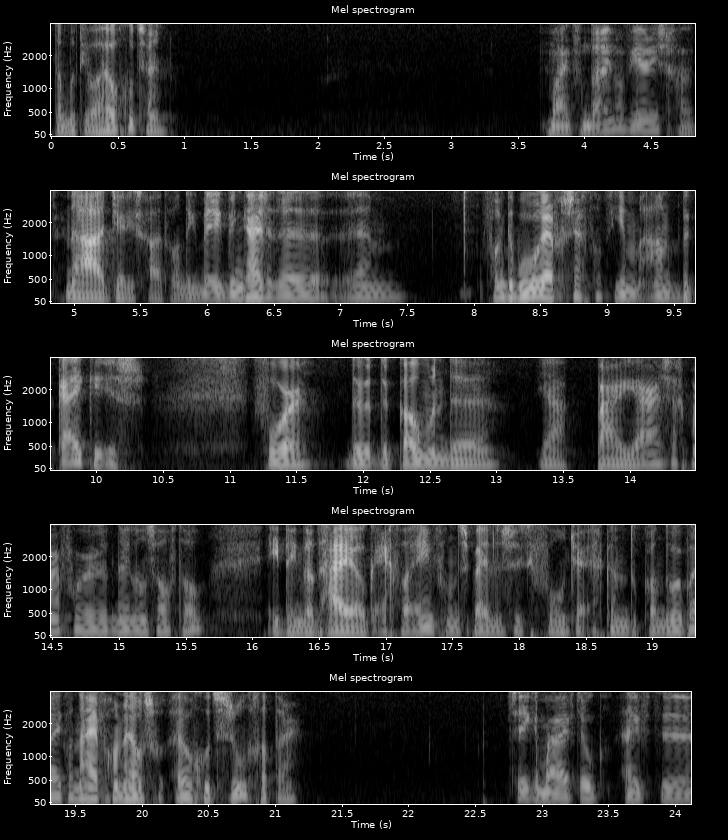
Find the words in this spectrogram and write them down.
Dan moet hij wel heel goed zijn. Mike van Duin of Jerry Schouten? Nou, Jerry Schouten. Want ik, ik denk hij... eh ehm, Frank de Boer heeft gezegd dat hij hem aan het bekijken is... voor de, de komende ja, paar jaar, zeg maar, voor het Nederlands elftal. Ik denk dat hij ook echt wel een van de spelers is die volgend jaar echt kan, kan doorbreken. Want hij heeft gewoon een heel, heel goed seizoen gehad daar. Zeker, maar hij heeft ook hij heeft, eh,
